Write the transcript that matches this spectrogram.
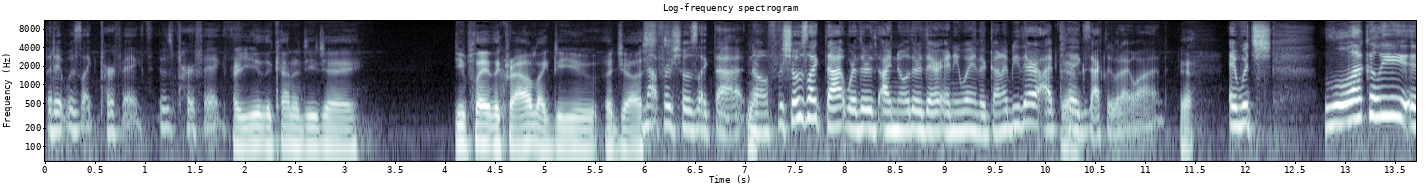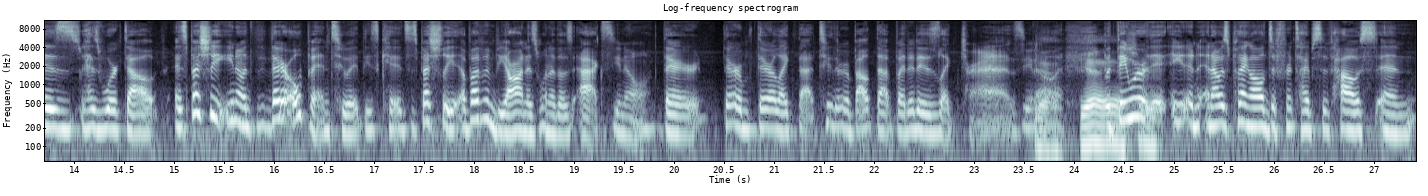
but it was like perfect. It was perfect. Are you the kind of DJ? Do you play the crowd? Like, do you adjust? Not for shows like that. No, for shows like that where they're I know they're there anyway and they're gonna be there. I play Yeah. exactly what I want, Yeah. and which luckily is has worked out. Especially you know they're open to it. These kids, especially Above and Beyond, is one of those acts. You know they're they're they're like that too. They're about that, but it is like trance. You know. Yeah. Yeah, but yeah, they were and, and i was playing all different types of house and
